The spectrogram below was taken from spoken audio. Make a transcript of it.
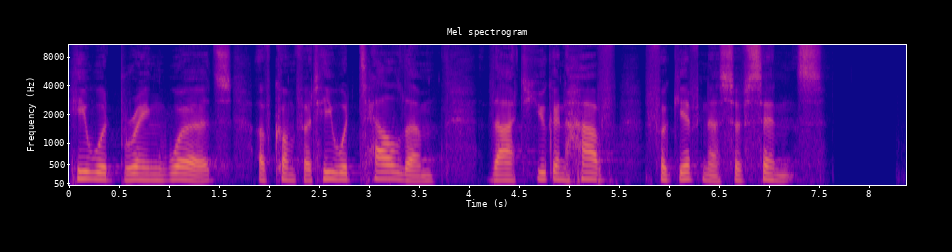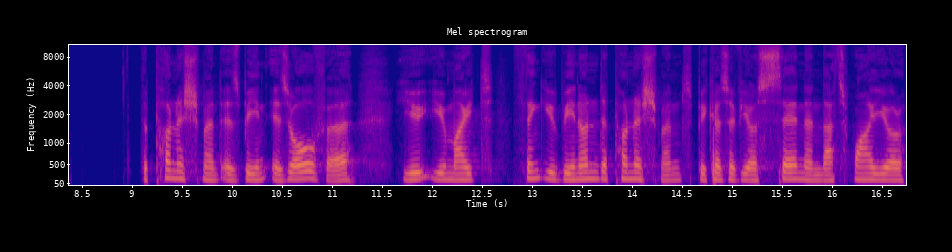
He would bring words of comfort. He would tell them that you can have forgiveness of sins. The punishment is, being, is over. You, you might think you've been under punishment because of your sin, and that's why you're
